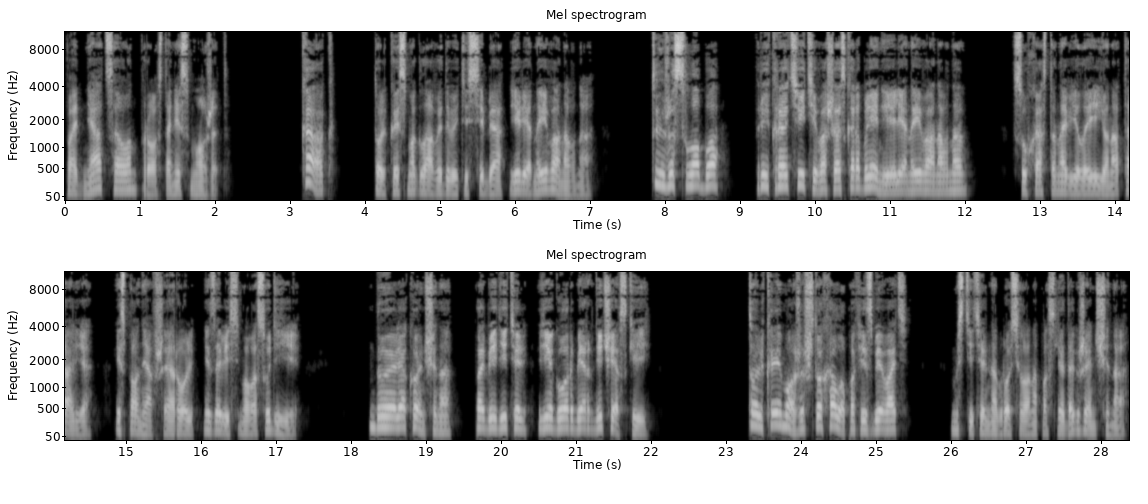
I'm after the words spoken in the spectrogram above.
Подняться он просто не сможет. «Как?» — только и смогла выдавить из себя Елена Ивановна. «Ты же слаба!» «Прекратите ваши оскорбления, Елена Ивановна!» Сухо остановила ее Наталья, исполнявшая роль независимого судьи. «Дуэль окончена. Победитель Егор Бердичевский». «Только и можешь что холопов избивать», — мстительно бросила напоследок женщина.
